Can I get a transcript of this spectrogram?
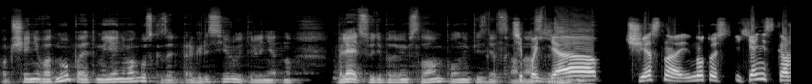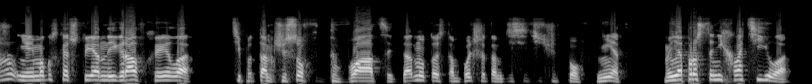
Вообще ни в одну, поэтому я не могу сказать, прогрессирует или нет. Но, блядь, судя по твоим словам, полный пиздец. На типа, я, честно, ну, то есть, я не скажу, я не могу сказать, что я наиграл в Хейла, типа, там, часов 20, да, ну, то есть, там, больше, там, 10 часов. Нет. Меня просто не хватило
